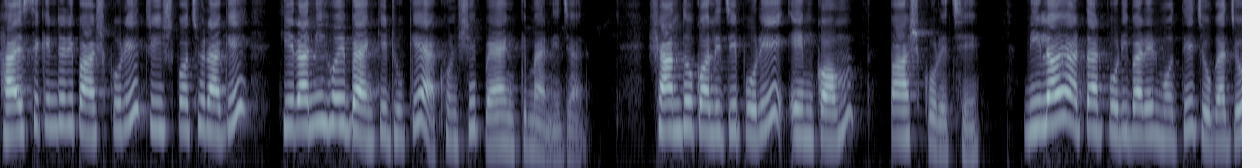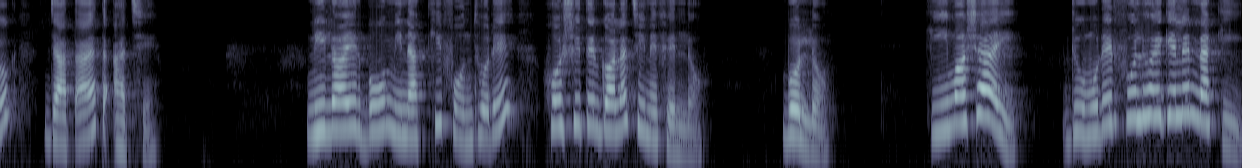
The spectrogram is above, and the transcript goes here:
হায়ার সেকেন্ডারি পাশ করে ত্রিশ বছর আগে কেরানি হয়ে ব্যাংকে ঢুকে এখন সে ব্যাংক ম্যানেজার। সান্ধ্য কলেজে পড়ে এম কম পাশ করেছে। নিলয় আর তার পরিবারের মধ্যে যোগাযোগ যাতায়াত আছে। নিলয়ের বউ মীনাক্ষী ফোন ধরে হর্ষিতের গলা চিনে ফেলল। বলল, কি মশাই, ডুমুরের ফুল হয়ে গেলেন নাকি?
